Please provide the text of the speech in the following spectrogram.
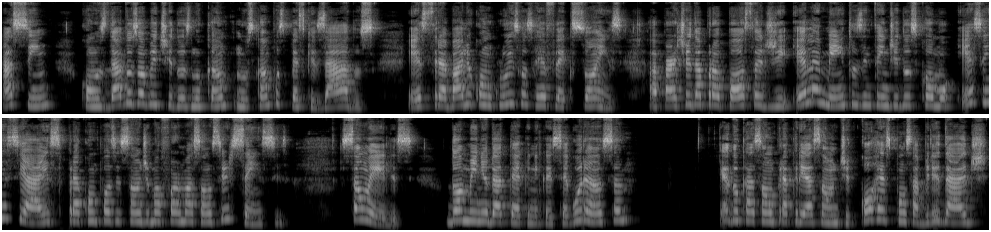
Assim, com os dados obtidos no nos campos pesquisados, esse trabalho conclui suas reflexões a partir da proposta de elementos entendidos como essenciais para a composição de uma formação circense. São eles: domínio da técnica e segurança, educação para a criação de corresponsabilidade,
